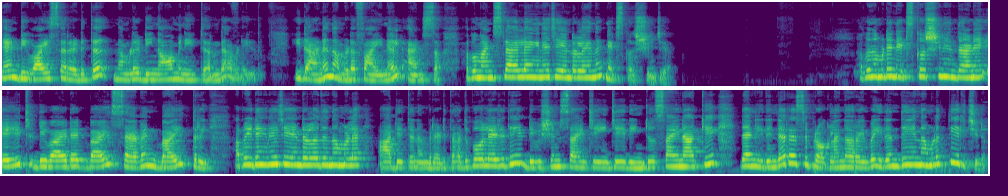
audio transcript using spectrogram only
ദെൻ ഡിവൈസർ എടുത്ത് നമ്മൾ ഡിനോമിനേറ്ററിന്റെ അവിടെ എഴുതും. ഇതാണ് നമ്മുടെ ഫൈനൽ ആൻസർ അപ്പോൾ മനസ്സിലായല്ലോ എങ്ങനെയാണ് ചെയ്യേണ്ടതെന്ന് നെക്സ്റ്റ് ക്വസ്റ്റ്യൻ ചെയ്യാം. അപ്പോൾ നമ്മുടെ നെക്സ്റ്റ് ക്വസ്റ്റ്യൻ എന്താണ്? Eight divided by seven by three അപ്പോൾ ഇതെങ്ങനെയാണ് ചെയ്യേണ്ടുള്ളത് നമ്മൾ ആദ്യത്തെ നമ്പർ എടുത്ത് അതുപോലെ എഴുതി ഡിവിഷൻ സൈൻ ചേഞ്ച് ചെയ്ത് ഇന്റു സൈൻ ആക്കി ദെൻ ഇതിന്റെ റെസിപ്രോക്കൽ എന്ന് പറയുമ്പോൾ ഇതെന്ത് ചെയ്യും? നമ്മൾ തിരിച്ചിടും.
